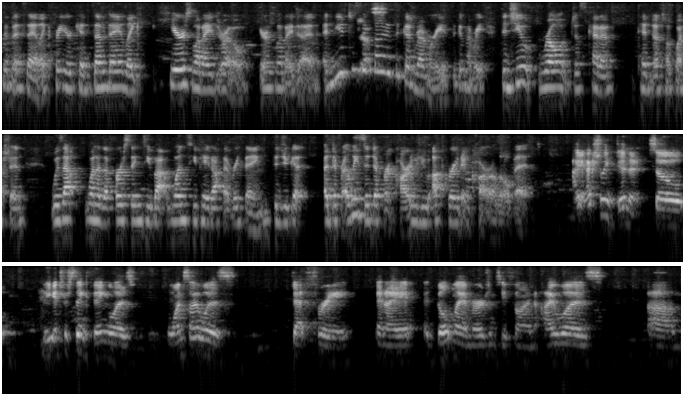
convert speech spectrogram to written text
Did they say, like for your kids someday, like here's what I drove, here's what I did, and you just yes. it's a good memory. It's a good memory. Did you real just kind of tangential question? Was that one of the first things you bought once you paid off everything? Did you get a different, at least a different car? Did you upgrade in car a little bit? I actually didn't. So the interesting thing was once I was debt free and I built my emergency fund, I was um,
